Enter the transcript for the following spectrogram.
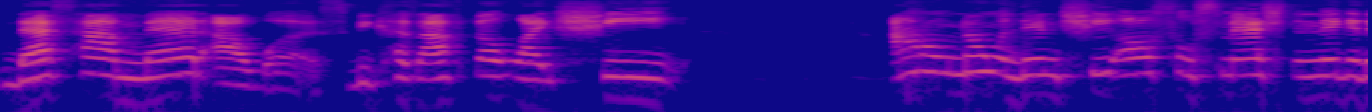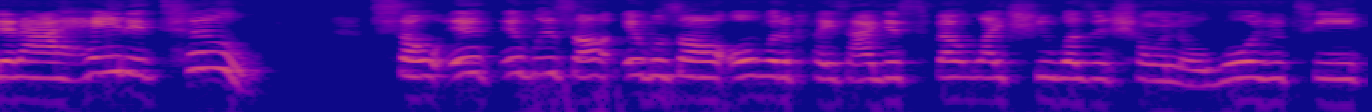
That's how mad I was because I felt like she, I don't know, and then she also smashed the nigga that I hated too. So it, it was all it was all over the place. I just felt like she wasn't showing no loyalty.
